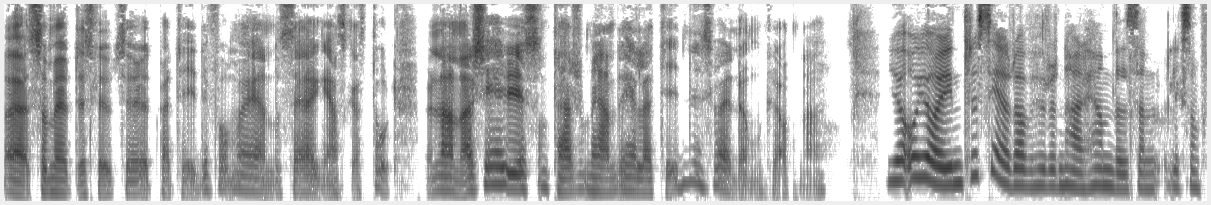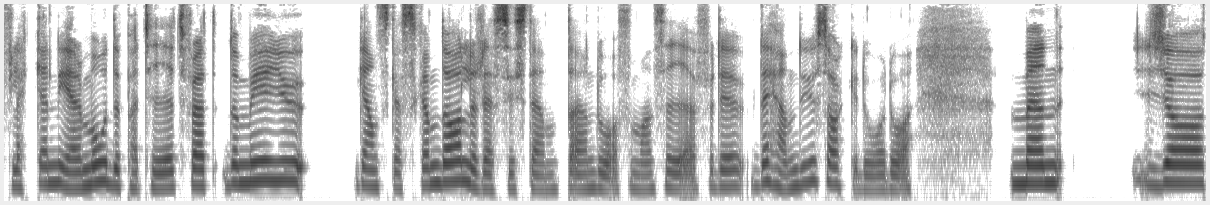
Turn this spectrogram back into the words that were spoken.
eh, som utesluts ur ett parti. Det får man ju ändå säga är ganska stort. Men annars är det ju sånt här som händer hela tiden i Sverigedemokraterna. Ja, och jag är intresserad av hur den här händelsen liksom fläckar ner moderpartiet för att de är ju ganska skandalresistenta ändå får man säga, för det, det händer ju saker då och då. Men jag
